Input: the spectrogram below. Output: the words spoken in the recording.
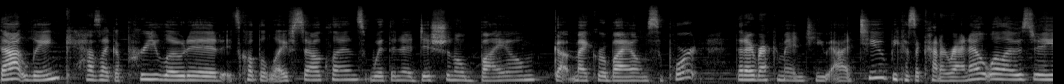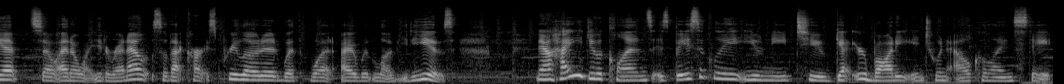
that link has like a preloaded, it's called the Lifestyle Cleanse with an additional biome, gut microbiome support that I recommend you add to because I kind of ran out while I was doing it. So I don't want you to run out. So that cart is preloaded with what I would love you to use. Now, how you do a cleanse is basically you need to get your body into an alkaline state.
